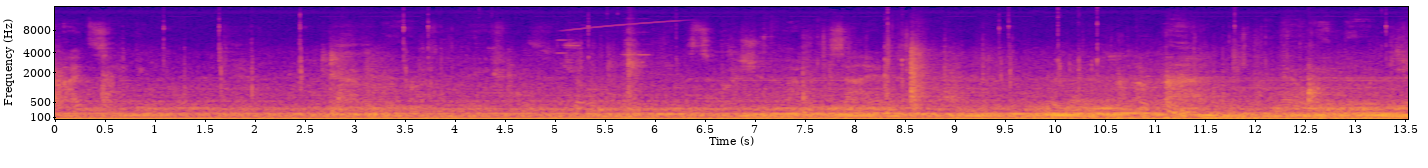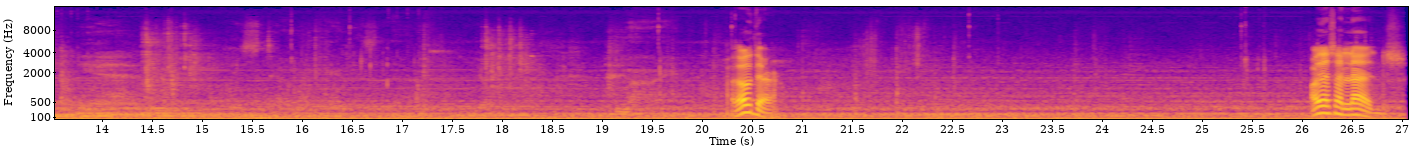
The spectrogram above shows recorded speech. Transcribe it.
I'd say the suppression of our desires. Yeah. Please tell me it is mine. There. Oh, there's a ledge.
